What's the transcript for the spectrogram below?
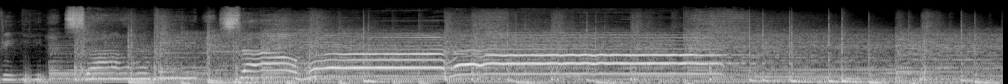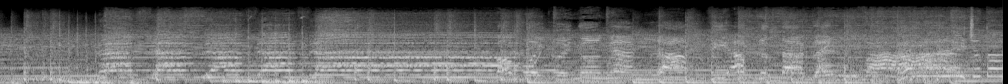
vì sao vì sao bao môi cười ngơ ngác là khi áp lực ta gánh vác hãy cho ta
